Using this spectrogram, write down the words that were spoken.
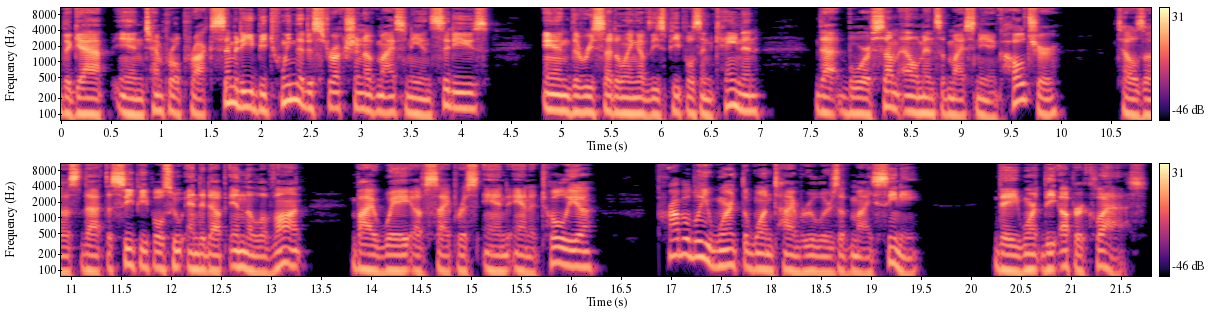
The gap in temporal proximity between the destruction of Mycenaean cities and the resettling of these peoples in Canaan that bore some elements of Mycenaean culture tells us that the Sea Peoples who ended up in the Levant by way of Cyprus and Anatolia probably weren't the one time rulers of Mycenae they weren't the upper class.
